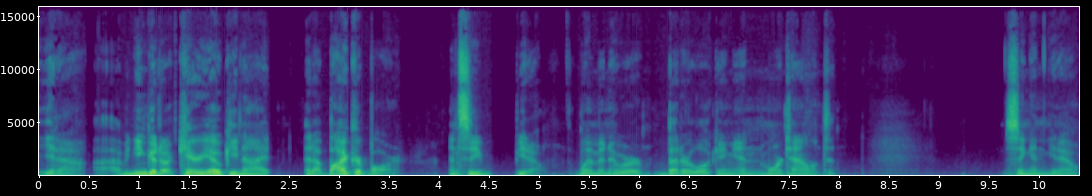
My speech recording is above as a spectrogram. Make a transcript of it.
you know, I mean, you can go to a karaoke night at a biker bar and see, you know, women who are better looking and more talented singing, you know,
